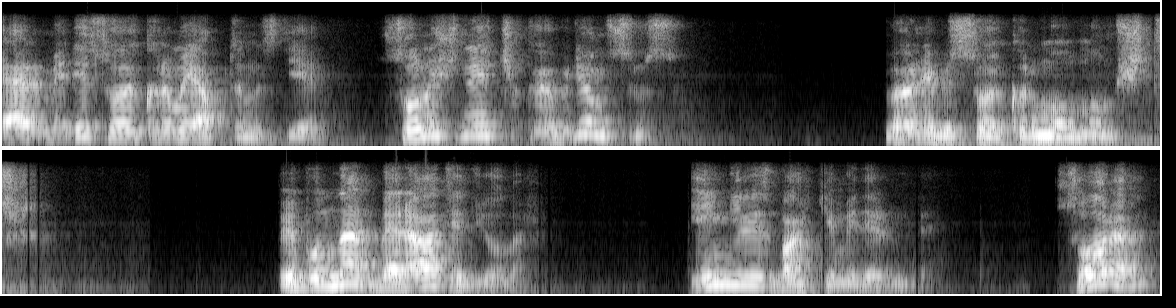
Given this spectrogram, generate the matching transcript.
Ermeni soykırımı yaptınız diye. Sonuç ne çıkıyor biliyor musunuz? Böyle bir soykırım olmamıştır. Ve bunlar beraat ediyorlar. İngiliz mahkemelerinde. Sonra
